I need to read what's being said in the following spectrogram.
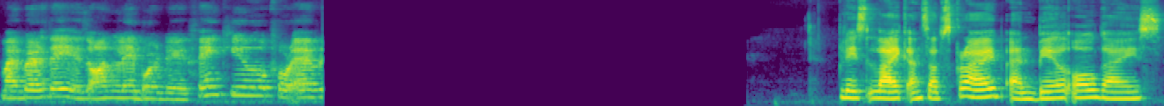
My birthday is on Labor Day. Thank you for every Please like and subscribe and bell all guys.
